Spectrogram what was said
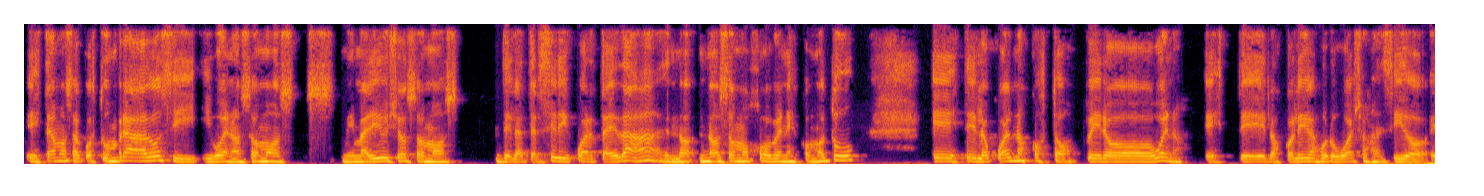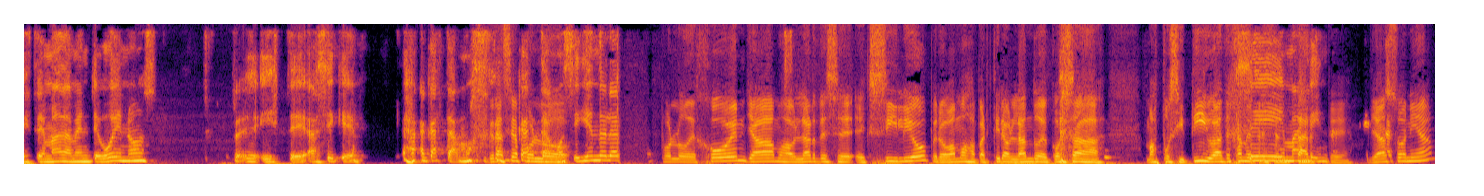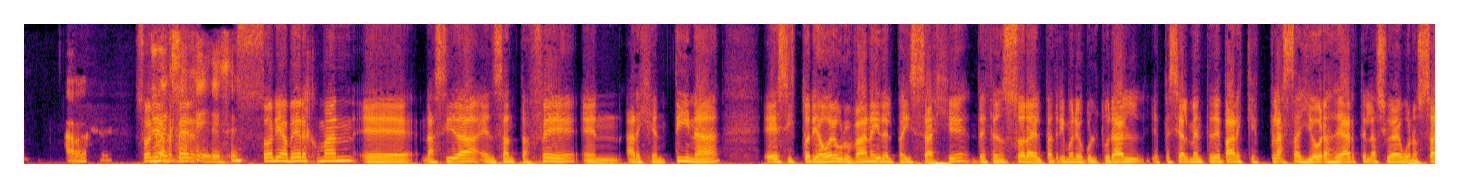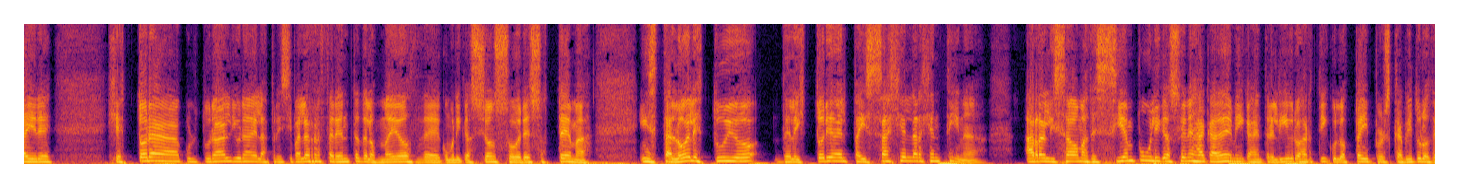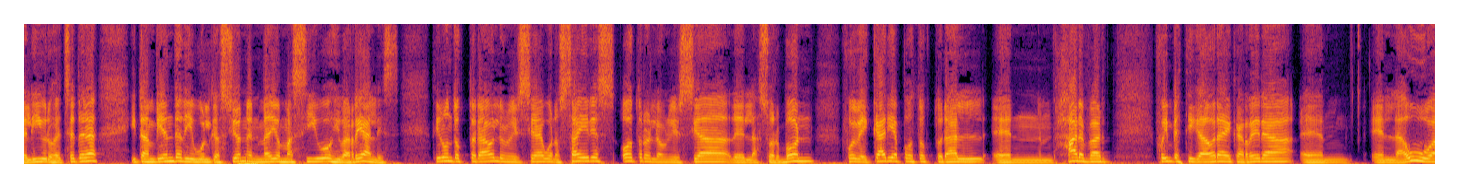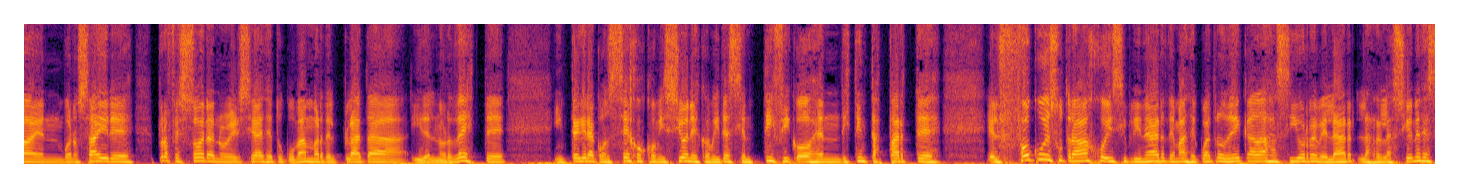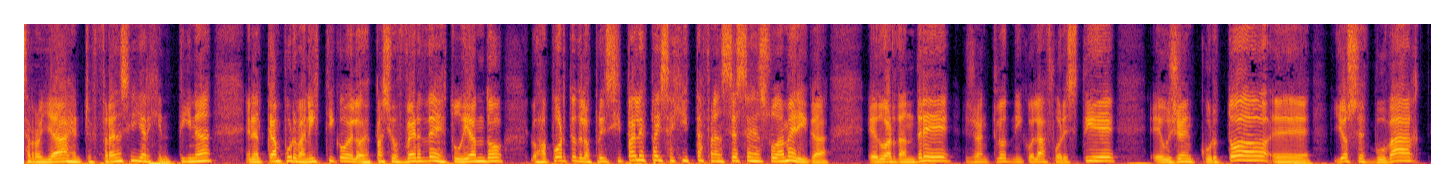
estamos acostumbrados y, bueno, somos, mi marido y yo somos de la tercera y cuarta edad, no, no somos jóvenes como tú, este, lo cual nos costó, pero bueno, este, los colegas uruguayos han sido extremadamente buenos, este, así que acá estamos. Gracias por lo siguiendo por lo de joven. Ya vamos a hablar de ese exilio, pero vamos a partir hablando de cosas más positivas. Déjame presentarte. ¿Ya, Sonia? Sonia, ¿eh? Sonia Bergman, eh, nacida en Santa Fe, en Argentina, es historiadora urbana y del paisaje, defensora del patrimonio cultural, especialmente de parques, plazas y obras de arte en la ciudad de Buenos Aires, gestora cultural y una de las principales referentes de los medios de comunicación sobre esos temas. Instaló el estudio de la historia del paisaje en la Argentina, ha realizado más de 100 publicaciones académicas entre libros, artículos, papers, capítulos de libros, etcétera, y también de divulgación en medios masivos y barriales. Tiene un doctorado en la Universidad de Buenos Aires, otro en la Universidad de la Sorbonne, fue becaria postdoctoral en Harvard, fue investigadora de carrera en la UBA en Buenos Aires, profesora en universidades de Tucumán, Mar del Plata y del Nordeste, integra consejos, comisiones, comités científicos en distintas partes. El foco de su trabajo disciplinar de más de cuatro décadas ha sido revelar las relaciones desarrolladas entre Francia y Argentina en el campo urbanístico de los espacios verdes, estudiando los aportes de los principales paisajistas franceses en Sudamérica, Edouard André, Jean-Claude Nicolas Forestier, Eugène Courtois, eh, Joseph Bouvard,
